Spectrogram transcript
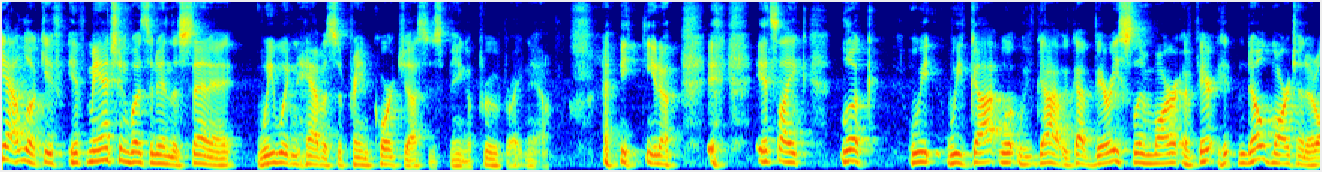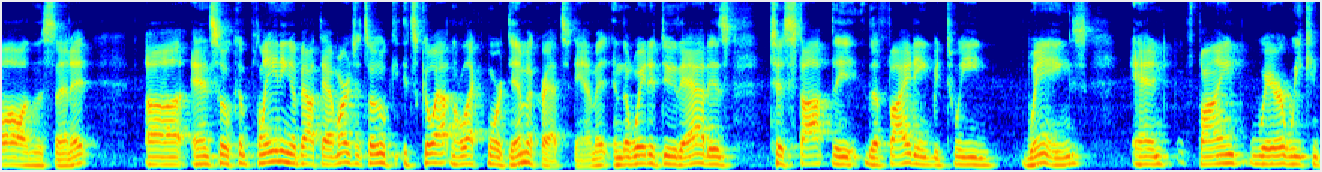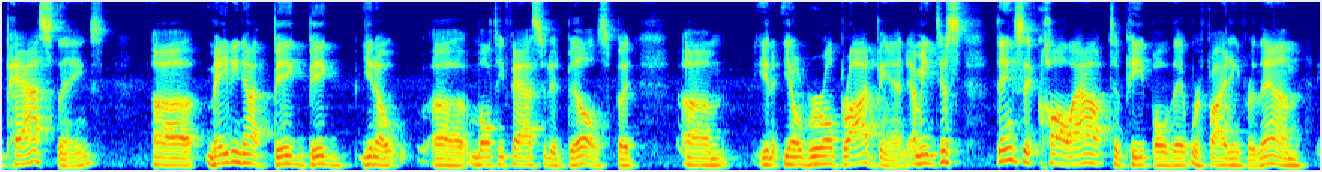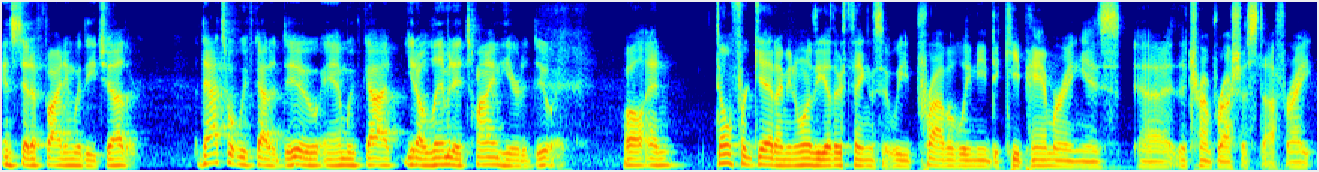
Yeah, look, if if Manchin wasn't in the Senate, we wouldn't have a Supreme Court justice being approved right now. I mean, you know, it, it's like, look, we we've got what we've got. We've got very slim mar, very, no margin at all in the Senate. Uh, and so complaining about that margin, so it's go out and elect more Democrats, damn it. And the way to do that is to stop the the fighting between wings and find where we can pass things. Uh, maybe not big, big, you know, uh, multifaceted bills, but um, you, know, you know, rural broadband. I mean, just things that call out to people that we're fighting for them instead of fighting with each other. That's what we've got to do, and we've got you know limited time here to do it. Well, and don't forget, I mean, one of the other things that we probably need to keep hammering is uh, the Trump Russia stuff, right?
